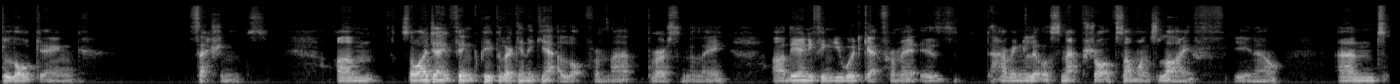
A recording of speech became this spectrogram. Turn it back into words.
blogging sessions um, so I don't think people are going to get a lot from that personally. Uh, the only thing you would get from it is having a little snapshot of someone's life, you know. And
